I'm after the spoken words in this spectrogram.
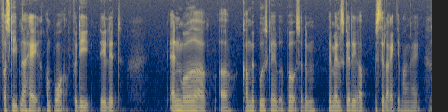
for skibene at have ombord, fordi det er lidt anden måde at, at komme med budskabet på, så dem, dem elsker de og bestiller rigtig mange af. Mm.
